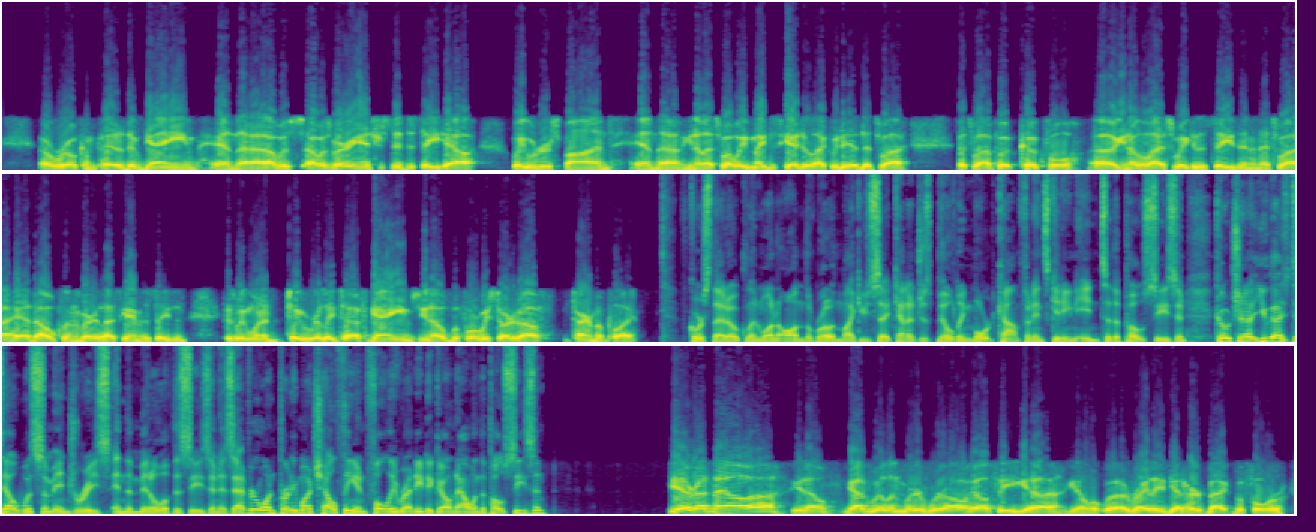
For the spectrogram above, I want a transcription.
a real competitive game and uh, I was I was very interested to see how we would respond and uh, you know that's why we made the schedule like we did. That's why that's why I put Cookeville, uh, you know, the last week of the season, and that's why I had Oakland the very last game of the season because we wanted two really tough games, you know, before we started off tournament play. Course, that Oakland one on the road, and like you said, kind of just building more confidence getting into the postseason. Coach, uh, you guys dealt with some injuries in the middle of the season. Is everyone pretty much healthy and fully ready to go now in the postseason? Yeah, right now, uh, you know, God willing, we're we're all healthy. Uh, you know, uh, Rayleigh had got hurt back before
